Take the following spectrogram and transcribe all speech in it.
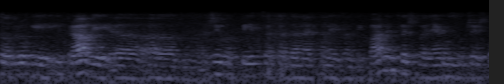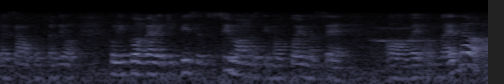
to drugi i pravi uh, uh, život pisca kada nestane iz antikvarnice, što je njegov slučaj, što je samo potvrdilo koliko on veliki pisac u svim oblastima u kojima se ovaj, ogledao, a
